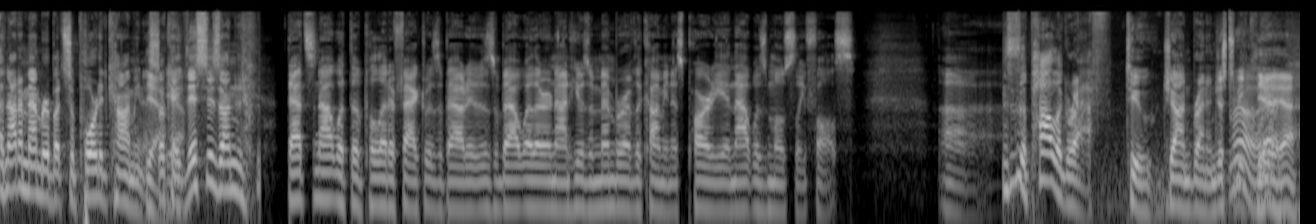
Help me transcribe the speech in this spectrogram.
a not a member, but supported communists. Yeah. okay, Yeah. this is under. That's not what the PolitiFact was about. It was about whether or not he was a member of the Communist Party, and that was mostly false. This is a polygraph to John Brennan, just to be Oh, clear. yeah,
